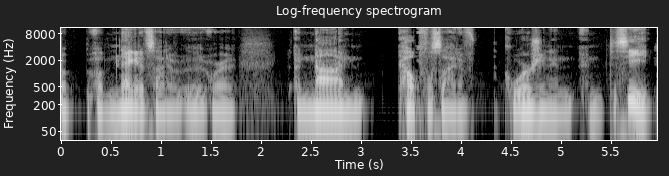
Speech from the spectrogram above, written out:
a, a negative side of, uh, or a, a non helpful side of coercion and, and deceit,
